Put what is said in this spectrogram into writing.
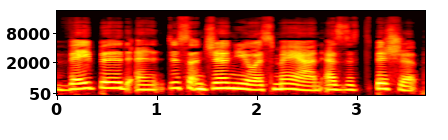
vapid and disingenuous man as its bishop.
